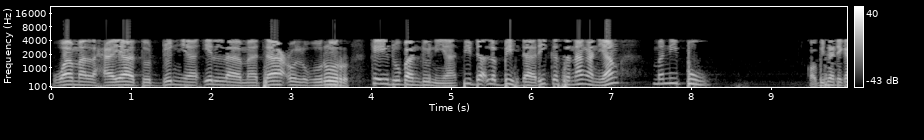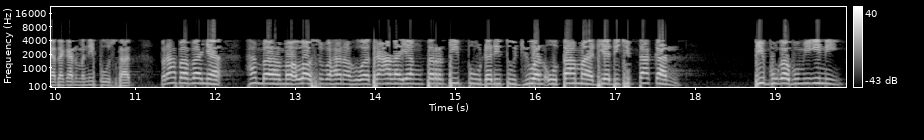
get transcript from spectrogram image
wa mal hayatud dunya illa mata'ul ghurur. Kehidupan dunia tidak lebih dari kesenangan yang menipu. Kok bisa dikatakan menipu Ustaz? Berapa banyak hamba-hamba Allah Subhanahu wa taala yang tertipu dari tujuan utama dia diciptakan di muka bumi ini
